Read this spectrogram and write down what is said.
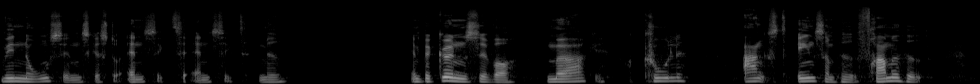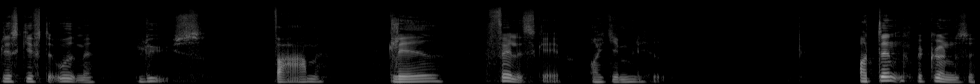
vi nogensinde skal stå ansigt til ansigt med. En begyndelse, hvor mørke og kulde, angst, ensomhed, fremmedhed bliver skiftet ud med lys, varme, glæde, fællesskab og hjemlighed. Og den begyndelse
